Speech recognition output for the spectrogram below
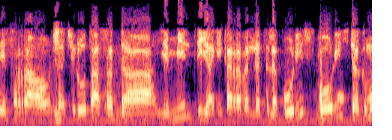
የሰራውን ለችሎት አስረዳ የሚል ጥያቄ ቀረበለት ለፖሊስ። ፖሊስ ደግሞ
